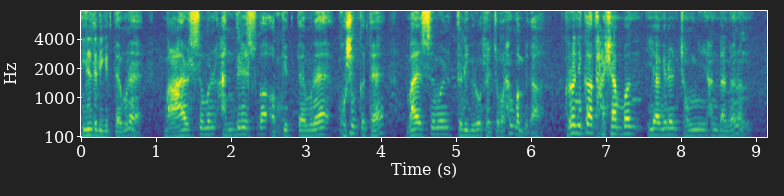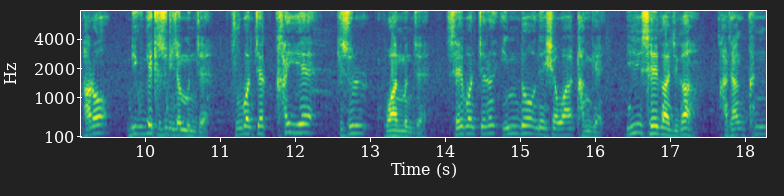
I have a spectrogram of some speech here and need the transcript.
일들이기 때문에 말씀을 안 드릴 수가 없기 때문에 고심 끝에 말씀을 드리기로 결정을 한 겁니다. 그러니까 다시 한번 이야기를 정리한다면 바로 미국의 기술 이전 문제, 두 번째 카이의 기술 보안 문제, 세 번째는 인도네시아와 관계, 이 세 가지가 가장 큰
